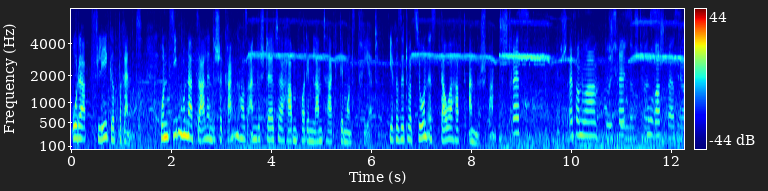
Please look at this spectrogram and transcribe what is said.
oder Pflege brennt. Rund 700 saarländische Krankenhausangestellte haben vor dem Landtag demonstriert. Ihre Situation ist dauerhaft angespannt. Stress, einfach nur Stress, Stress. purer Stress. Ja.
